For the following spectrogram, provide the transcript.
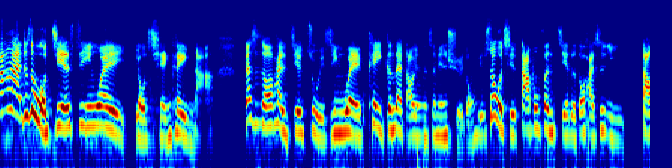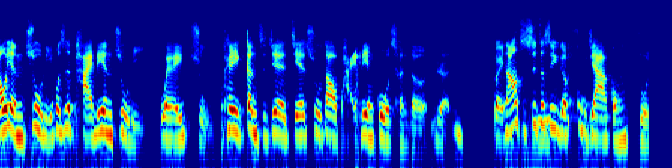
当然，就是我接是因为有钱可以拿，但是之后开始接助理是因为可以跟在导演身边学东西，所以我其实大部分接的都还是以导演助理或是排练助理为主，可以更直接的接触到排练过程的人。对，然后只是这是一个附加工作，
